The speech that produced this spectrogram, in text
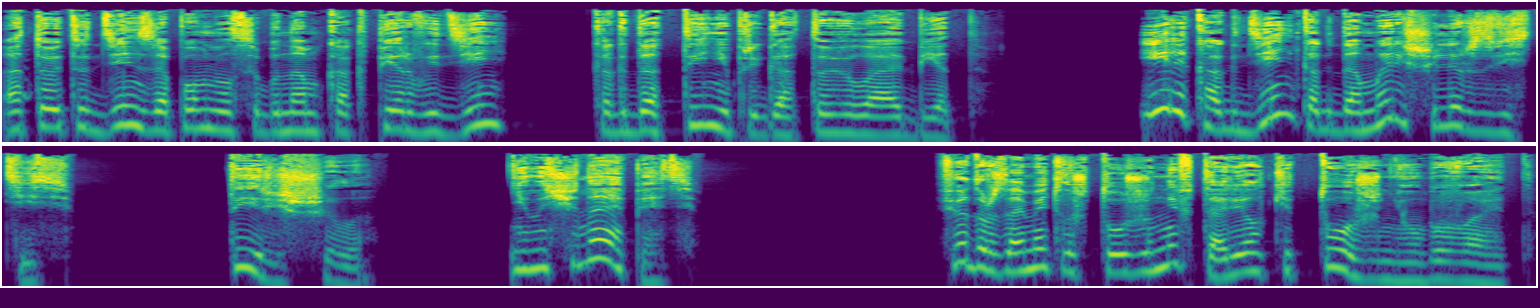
А то этот день запомнился бы нам как первый день, когда ты не приготовила обед. Или как день, когда мы решили развестись. Ты решила. Не начинай опять. Федор заметил, что у жены в тарелке тоже не убывает.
